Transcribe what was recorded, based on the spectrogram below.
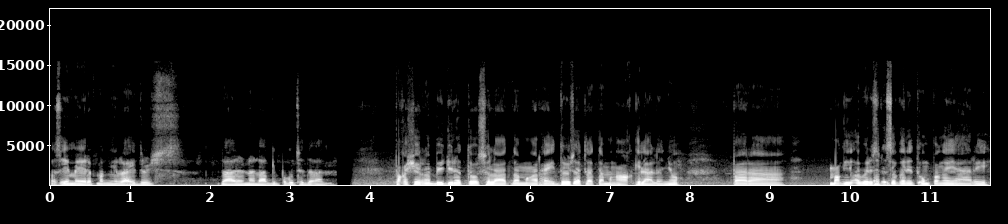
Kasi mahirap maging riders. Lalo na laging pagod sa daan. Pakishare ng video na to sa lahat ng mga riders at lahat ng mga kakilala nyo para maging aware sila sa ganitong pangyayari.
